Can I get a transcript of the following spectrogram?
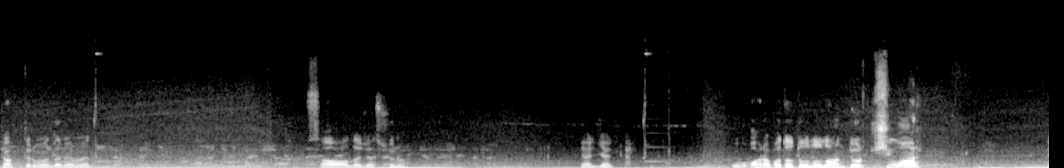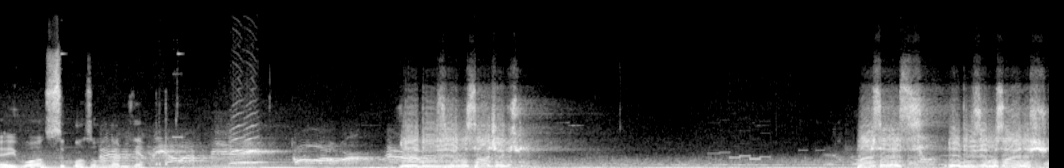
Çaktırmadan hemen. Sağa alacağız şunu. Gel gel. U arabada dolu lan. 4 kişi var. Eyvah sıkmasın bunlar bize. 720 sağa çek. Mercedes 720 sağa yanaş.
